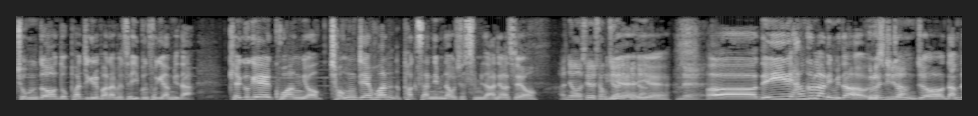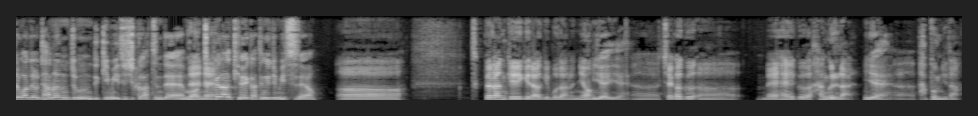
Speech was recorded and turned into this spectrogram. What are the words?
좀 더 높아지길 바라면서 이분 소개합니다. 개그계 고학력 정재환 박사님 나오셨습니다. 안녕하세요. 안녕하세요, 정재환입니다. 예, 예. 네. 아, 내일이 한글날입니다. 그렇습니다. 왠지 좀, 저, 남들과 좀 다른 좀 느낌이 있으실 것 같은데, 뭐, 네네. 특별한 계획 같은 게 좀 있으세요? 어, 특별한 계획이라기보다는요. 예, 예. 어, 제가 그 어, 매해 그 한글날 예. 어, 바쁩니다.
